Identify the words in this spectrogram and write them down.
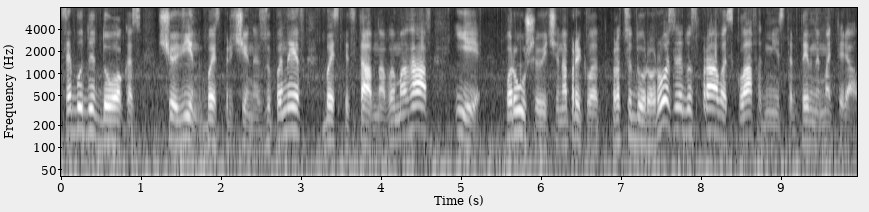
Це буде доказ, що він без причини зупинив, безпідставно вимагав і. Порушуючи, наприклад, процедуру розгляду справи, склав адміністративний матеріал.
